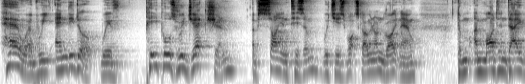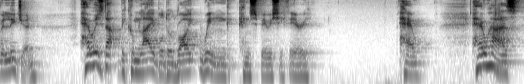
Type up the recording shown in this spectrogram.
How have we ended up with people's rejection of scientism, which is what's going on right now, the, a modern day religion? How has that become labelled a right wing conspiracy theory? How? How has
